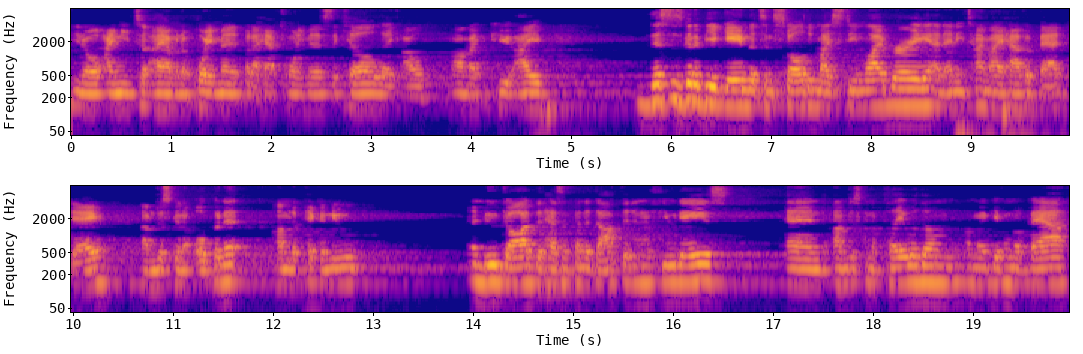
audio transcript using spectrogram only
you know I need to I have an appointment but I have 20 minutes to kill. Like I'll on my computer I this is going to be a game that's installed in my Steam library, and anytime I have a bad day, I'm just going to open it. I'm going to pick a new a new dog that hasn't been adopted in a few days, and I'm just going to play with them. I'm going to give them a bath,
